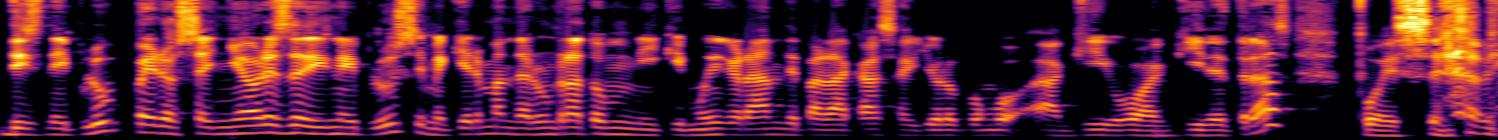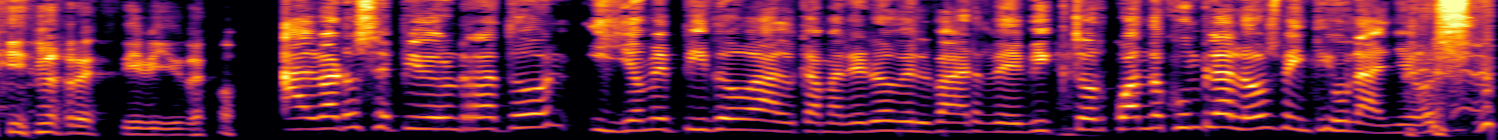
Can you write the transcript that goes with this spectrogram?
Disney Plus, pero señores de Disney Plus, si me quieren mandar un ratón Mickey muy grande para la casa y yo lo pongo aquí o aquí detrás, pues será bien recibido. Álvaro se pide un ratón y yo me pido al camarero del bar de Víctor cuando cumpla los 21 años.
